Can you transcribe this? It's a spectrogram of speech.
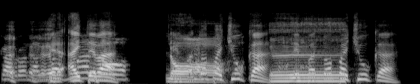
cabrón? Más ahí te va. Le empató a. Pachuca, le empató a Eh, Pachuca,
